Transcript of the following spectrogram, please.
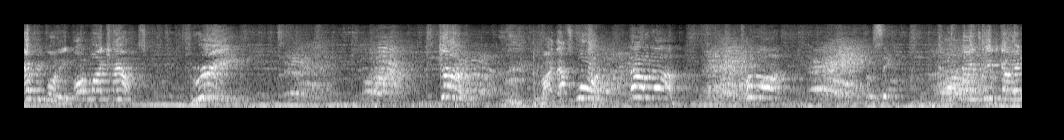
Everybody, on my count. Three, Right, that's one. Louder! Come on! Let's see. Come on, Nate, keep it going.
